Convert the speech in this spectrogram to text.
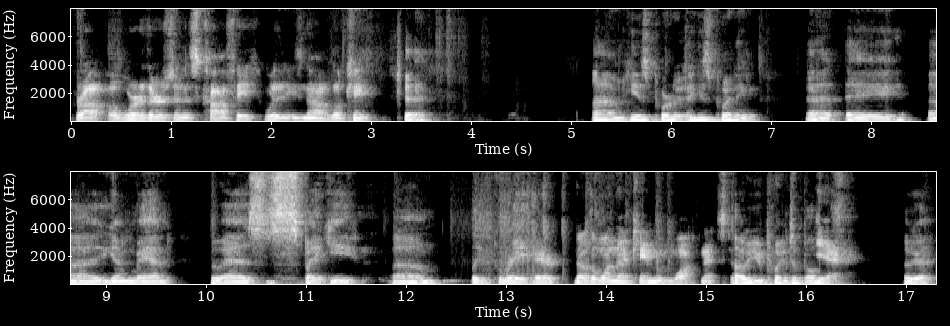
drop a Werther's in his coffee when he's not looking. Okay. Um, he's port- he's pointing at a uh, young man who has spiky, um, like gray hair. No, the one that came and walked next to. Oh, him. you point to both. yeah. Okay.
